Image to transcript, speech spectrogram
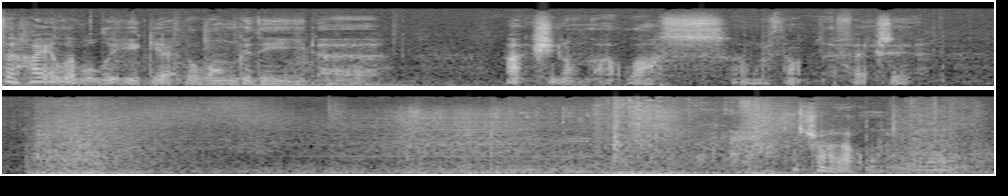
The higher level that you get, the longer the uh, action on that lasts. I wonder if that affects it. Let's try that one.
